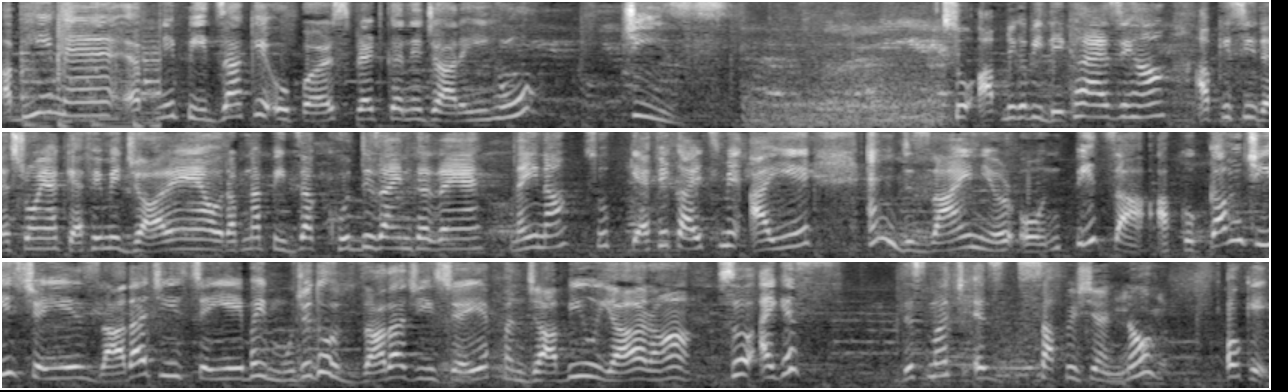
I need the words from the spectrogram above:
अभी मैं अपने पिज़्ज़ा के ऊपर स्प्रेड करने जा रही हूँ चीज़ सो so, आपने कभी देखा है ऐसे हाँ? आप किसी रेस्टोरेंट या कैफ़े में जा रहे हैं और अपना पिज़्ज़ा खुद डिज़ाइन कर रहे हैं? नहीं ना? सो कैफ़े काइट्स में आइए and design your own pizza आपको कम चीज़ चाहिए ज़्यादा चीज़ चाहिए। भाई मुझे तो ज़्यादा चीज़ चाहिए। पंजाबी हूँ यार हाँ। So I guess this much is sufficient no okay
